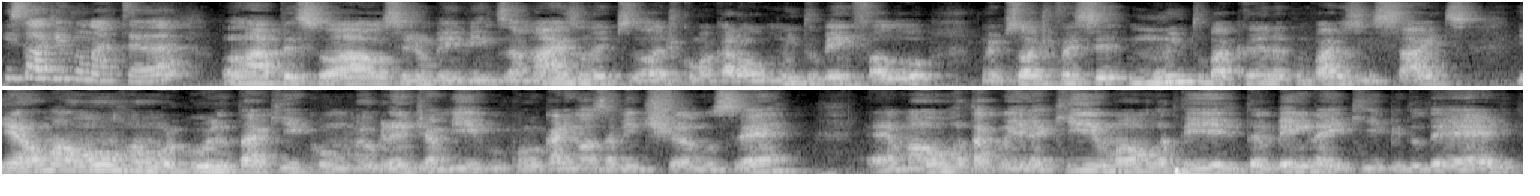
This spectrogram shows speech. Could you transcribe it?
estou aqui com o Natan. Olá pessoal, sejam bem-vindos a mais um episódio, como a Carol muito bem falou, um episódio que vai ser muito bacana, com vários insights. E é uma honra, um orgulho estar aqui com o meu grande amigo, como eu carinhosamente chamo, Zé. É uma honra estar com ele aqui, uma honra ter ele também na equipe do DL,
